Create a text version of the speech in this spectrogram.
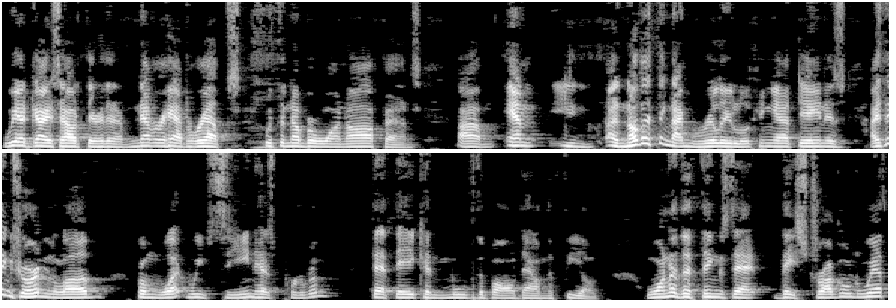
we had guys out there that have never had reps with the number one offense. Um, and another thing I'm really looking at, Dane, is I think Jordan Love, from what we've seen, has proven that they can move the ball down the field. One of the things that they struggled with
